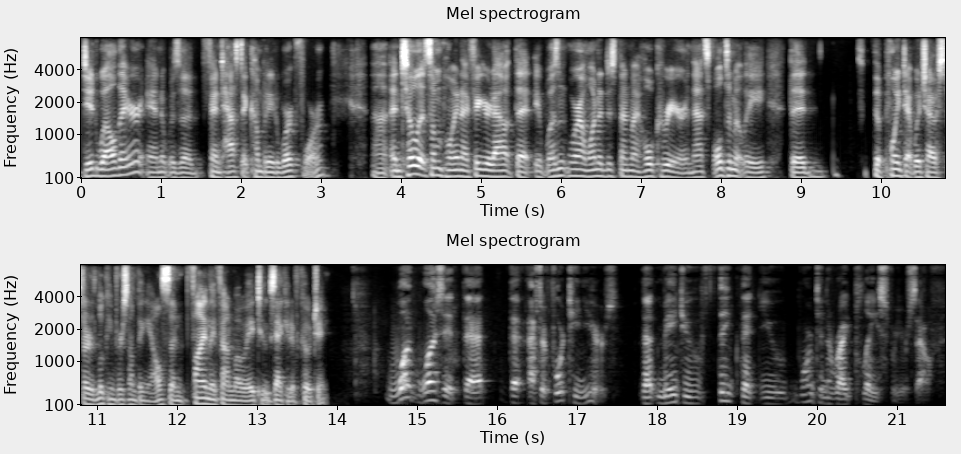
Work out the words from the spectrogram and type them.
did well there. And it was a fantastic company to work for. Uh, until at some point I figured out that it wasn't where I wanted to spend my whole career. And that's ultimately the the point at which I started looking for something else and finally found my way to executive coaching. What was it that that after 14 years that made you think that you weren't in the right place for yourself?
